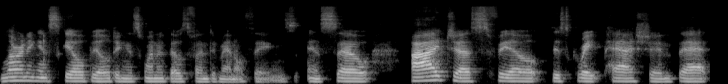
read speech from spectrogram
Learning and skill building is one of those fundamental things. And so I just feel this great passion that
